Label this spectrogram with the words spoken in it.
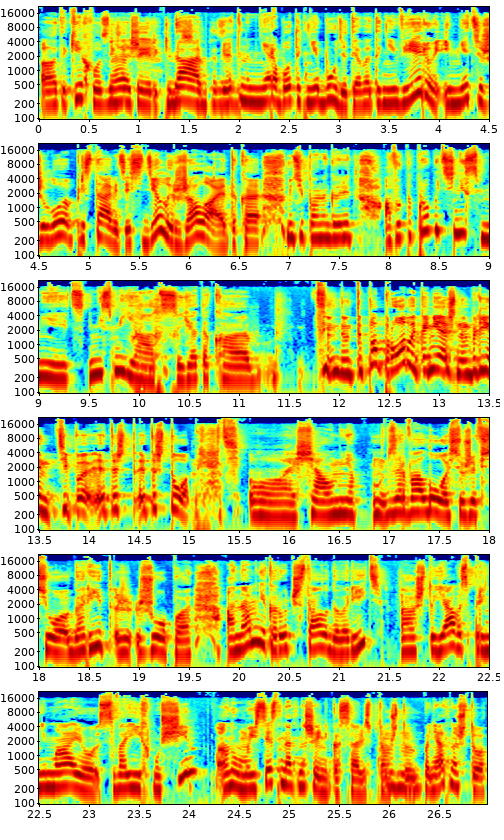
э, таких вот, знаешь... Эзотерики, да, да, это на мне работать не будет. Я в это не верю, и мне тяжело представить. Я сидела и ржала. Я такая, ну, типа, она говорит, а вы попробуйте не смеяться, не смеяться смеяться. Я такая, ну ты попробуй, конечно, блин, типа, это, это что? Блять, ой, ща у меня взорвалось уже все, горит жопа. Она мне, короче, стала говорить, а, что я воспринимаю своих мужчин, а, ну, мы, естественно, отношений касались, потому что понятно, что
